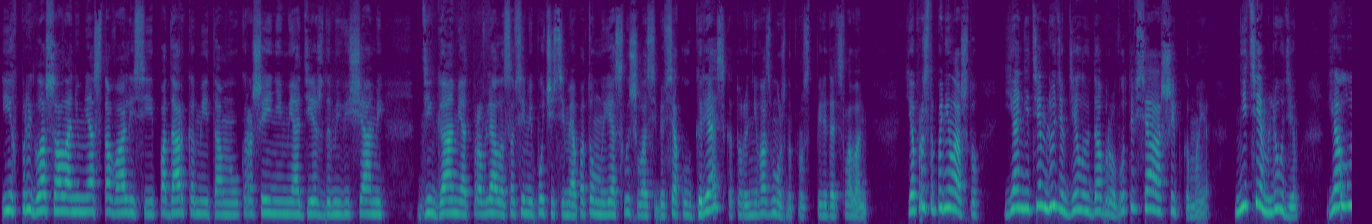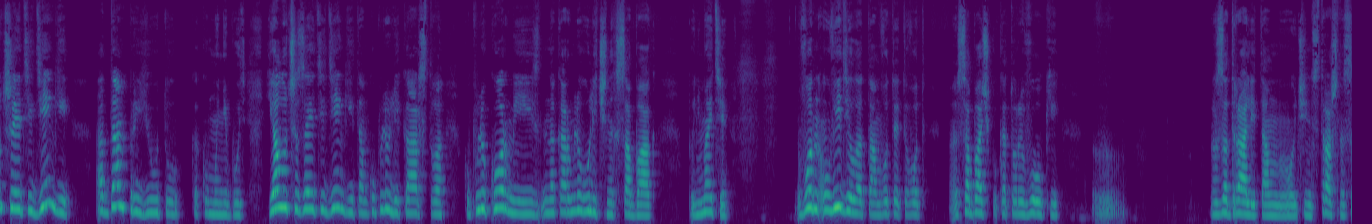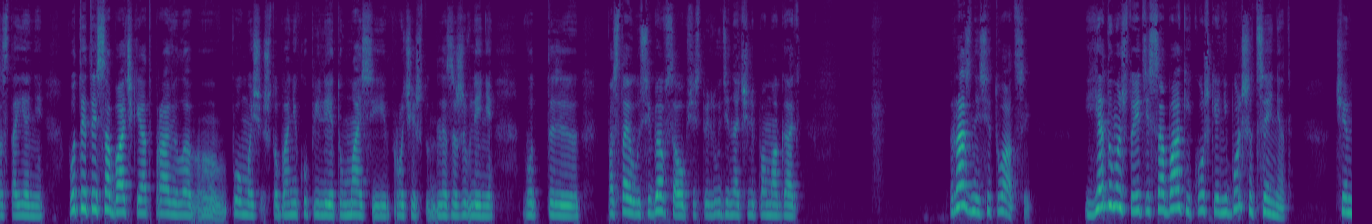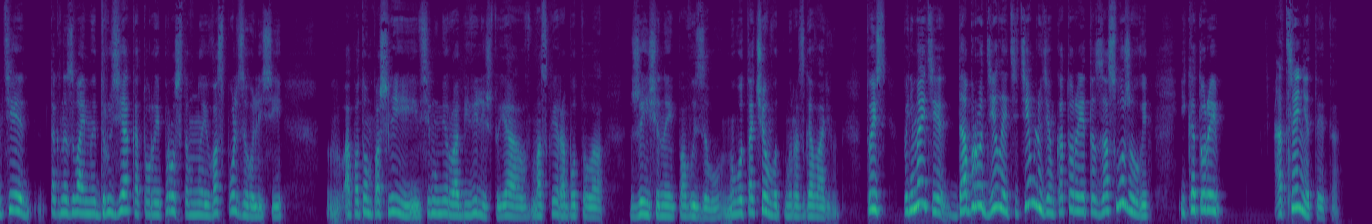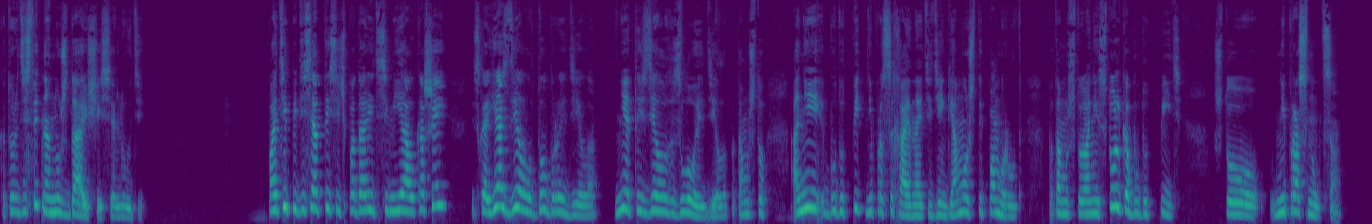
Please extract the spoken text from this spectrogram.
Их приглашала, они у меня оставались и подарками, там, украшениями, одеждами, вещами, деньгами отправляла со всеми почестями, а потом я слышала о себе всякую грязь, которую невозможно просто передать словами. Я просто поняла, что я не тем людям делаю добро. Вот и вся ошибка моя. Не тем людям. Я лучше эти деньги отдам приюту какому-нибудь. Я лучше за эти деньги там куплю лекарства, Куплю корм и накормлю уличных собак. Понимаете? Вон увидела там вот эту вот э, собачку, которую волки э, разодрали там очень страшное состояние. Вот этой собачке отправила э, помощь, чтобы они купили эту мазь и прочее что для заживления. Вот э, поставил у себя в сообществе, люди начали помогать. Разные ситуации. И я думаю, что эти собаки, кошки, они больше ценят, чем те так называемые друзья, которые просто мной воспользовались и а потом пошли и всему миру объявили, что я в Москве работала женщиной по вызову. Ну вот о чем вот мы разговариваем. То есть, понимаете, добро делаете тем людям, которые это заслуживают и которые оценят это, которые действительно нуждающиеся люди – пойти 50 тысяч подарить семье алкашей и сказать, я сделал доброе дело. Нет, ты сделал злое дело, потому что они будут пить, не просыхая на эти деньги, а может и помрут, потому что они столько будут пить, что не проснутся.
